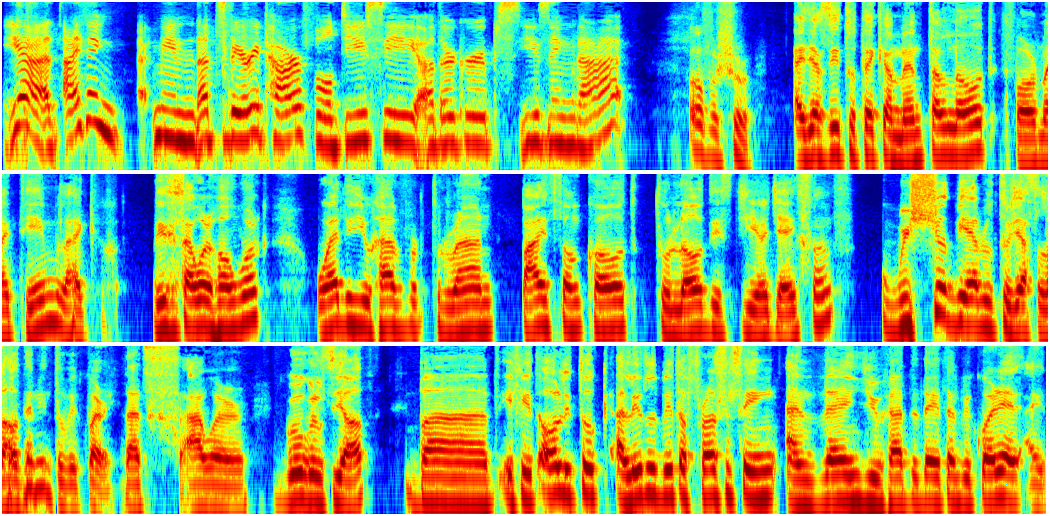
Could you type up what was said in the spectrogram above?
Yeah, I think, I mean, that's very powerful. Do you see other groups using that? Oh, for sure. I just need to take a mental note for my team. Like, this is our homework. Why do you have to run Python code to load these GeoJSONs. We should be able to just load them into BigQuery. That's our Google's job. But if it only took a little bit of processing and then you had the data in BigQuery, I,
